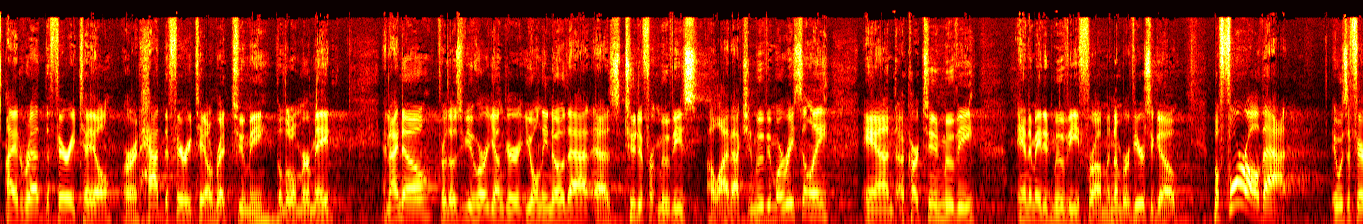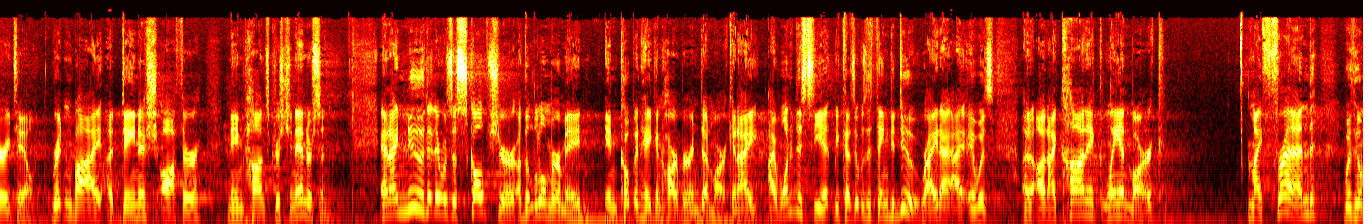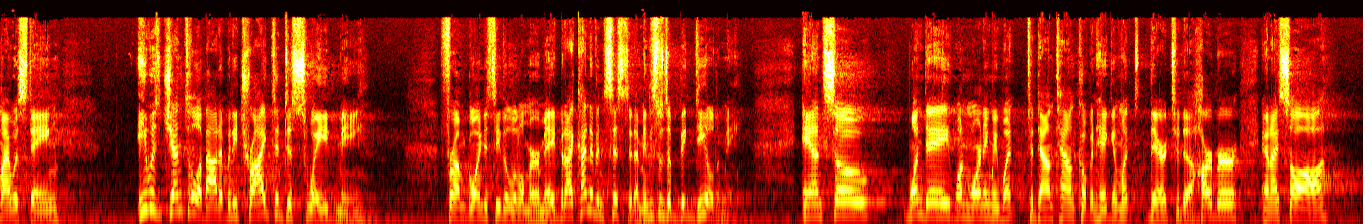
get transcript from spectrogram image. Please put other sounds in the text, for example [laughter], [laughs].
I had read the fairy tale, or had had the fairy tale read to me, The Little Mermaid. And I know, for those of you who are younger, you only know that as two different movies a live action movie more recently, and a cartoon movie, animated movie from a number of years ago. Before all that, it was a fairy tale written by a Danish author named Hans Christian Andersen. And I knew that there was a sculpture of the Little Mermaid in Copenhagen Harbor in Denmark. And I, I wanted to see it because it was a thing to do, right? I, I, it was an, an iconic landmark. My friend with whom I was staying, he was gentle about it, but he tried to dissuade me from going to see The Little Mermaid. But I kind of insisted. I mean, this was a big deal to me. And so one day, one morning, we went to downtown Copenhagen, went there to the harbor, and I saw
